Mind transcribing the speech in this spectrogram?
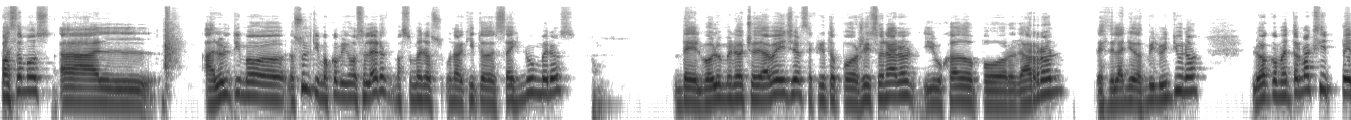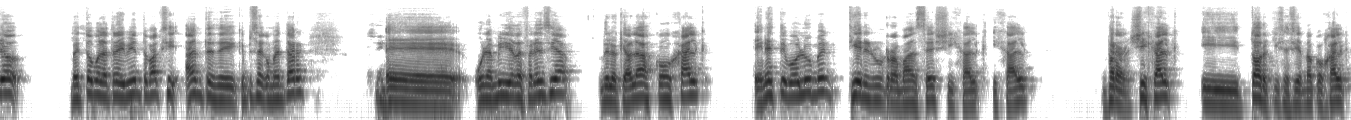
Pasamos al, al último, los últimos cómics que vamos a leer, más o menos un arquito de seis números, del volumen 8 de Avengers, escrito por Jason Aaron y dibujado por Garrón desde el año 2021. Lo va a comentar Maxi, pero me tomo el atrevimiento, Maxi, antes de que empiece a comentar, Sí. eh, una mini referencia de lo que hablabas con Hulk. En este volumen tienen un romance, She-Hulk y Hulk, perdón, She-Hulk y Thor, quise decir, no con Hulk.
